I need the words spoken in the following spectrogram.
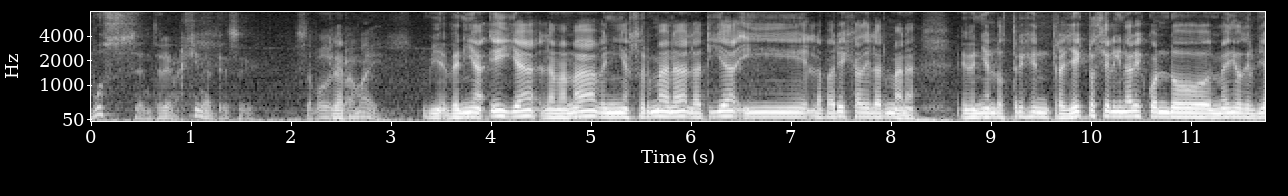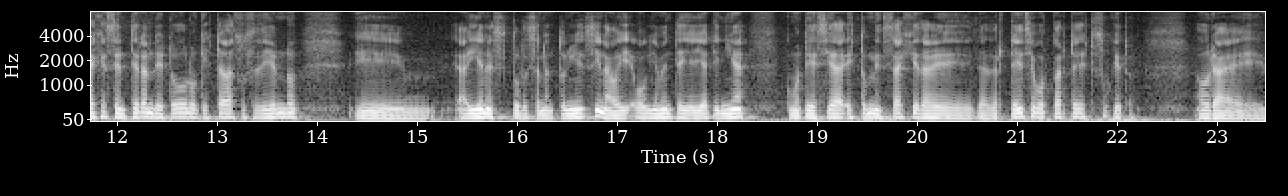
bus se entera, imagínate ese, ese de mamá. Venía ella, la mamá, venía su hermana, la tía y la pareja de la hermana. Eh, venían los tres en trayecto hacia Linares cuando en medio del viaje se enteran de todo lo que estaba sucediendo eh, ahí en el sector de San Antonio de Encina. Obviamente ella ya tenía, como te decía, estos mensajes de advertencia por parte de este sujeto. Ahora, eh,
